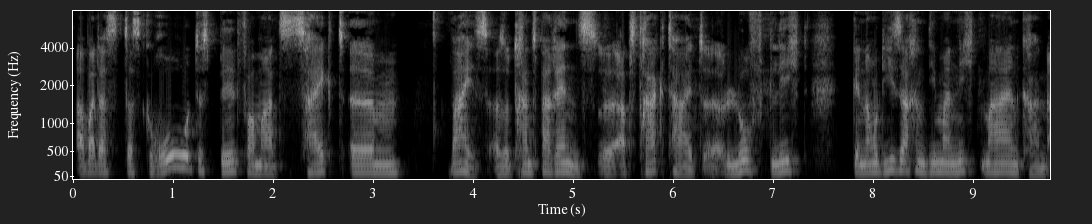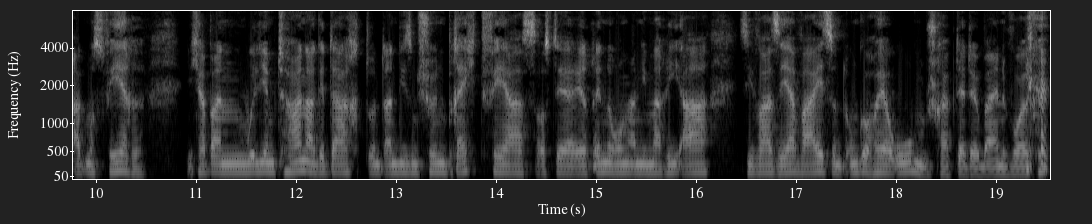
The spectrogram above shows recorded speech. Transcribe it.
aber das, das Gros des Bildformats zeigt ähm, weiß, also Transparenz, äh, Abstraktheit, äh, Luft, Licht, genau die Sachen, die man nicht malen kann, Atmosphäre. Ich habe an William Turner gedacht und an diesen schönen Brecht-Vers aus der Erinnerung an die Maria. Sie war sehr weiß und ungeheuer oben, schreibt er über eine Wolke.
